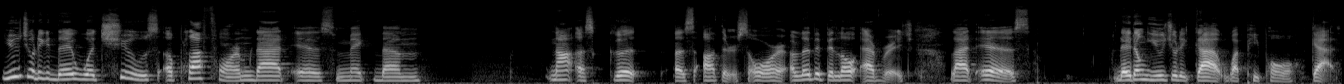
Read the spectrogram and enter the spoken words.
usually they would choose a platform that is make them not as good as others or a little bit below average. That is, they don't usually get what people get.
